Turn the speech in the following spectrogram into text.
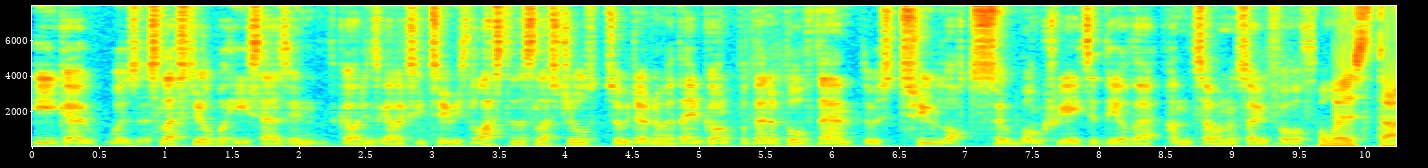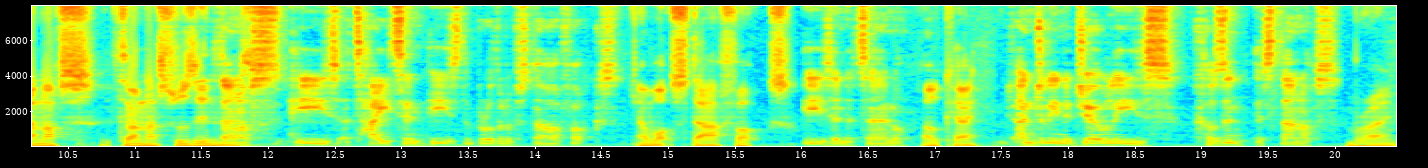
Ego was a Celestial, but he says in Guardians of the Galaxy 2 he's the last of the Celestials, so we don't know where they've gone. But then above them there was two lots, so one created the other, and so on and so forth. Well, where's Thanos? Thanos was in this. Thanos, he's a Titan. He's the brother of Star Fox. And what, Star Fox? He's an Eternal. Okay. Angelina Jolie's cousin is Thanos. Right.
